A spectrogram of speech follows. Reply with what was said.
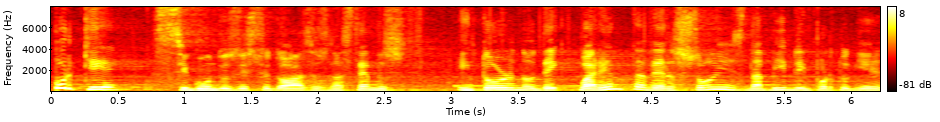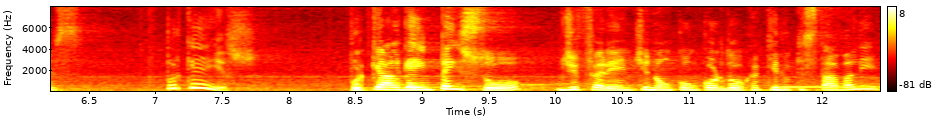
por que, segundo os estudiosos, nós temos em torno de 40 versões da Bíblia em português? Por que isso? Porque alguém pensou diferente e não concordou com aquilo que estava ali.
